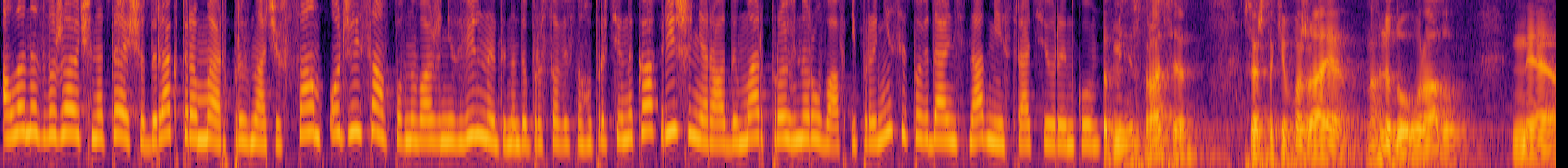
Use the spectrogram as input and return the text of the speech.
Але незважаючи на те, що директора мер призначив сам, отже, і сам вповноважені звільнити недобросовісного працівника, рішення ради мер проігнорував і переніс відповідальність на адміністрацію ринку. Адміністрація все ж таки вважає наглядову раду не е,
